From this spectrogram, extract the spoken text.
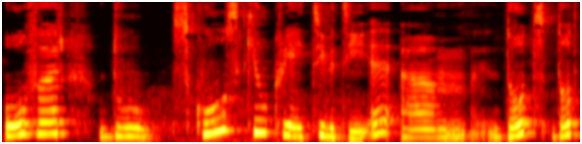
over do schools kill creativity. Hè? Dood, dood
